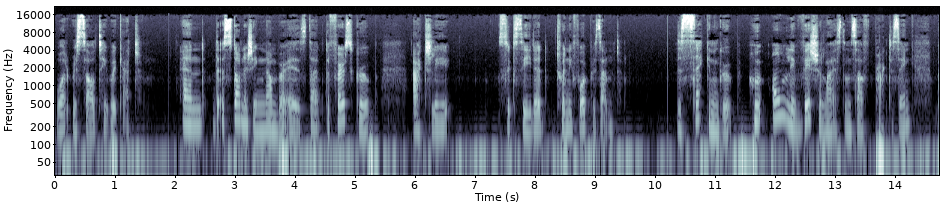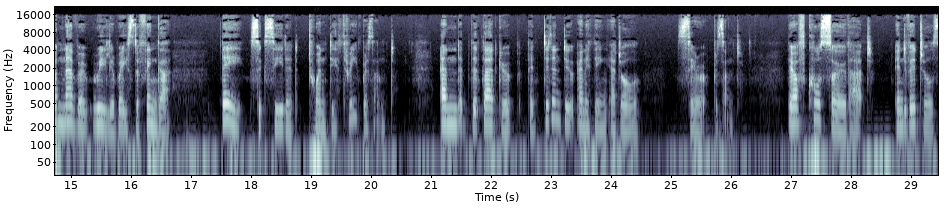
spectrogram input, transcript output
what result he would get. And the astonishing number is that the first group actually succeeded 24%. The second group, who only visualized themselves practicing but never really raised a finger, they succeeded 23%. And the third group, they didn't do anything at all, 0%. They of course, so that individuals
